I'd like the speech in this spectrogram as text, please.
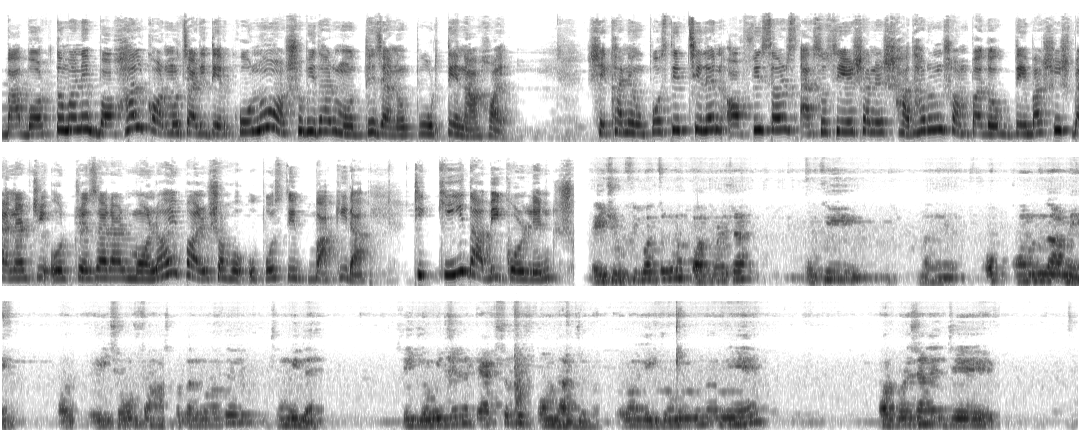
বা বর্তমানে বহাল কর্মচারীদের কোনো অসুবিধার মধ্যে যেন পড়তে না হয়। সেখানে উপস্থিত ছিলেন অফিসার্স অ্যাসোসিয়েশনের সাধারণ সম্পাদক দেবাশিস ব্যানার্জি ও ট্রেজারার মলয় পাল সহ উপস্থিত বাকিরা। ঠিক কী দাবি করলেন? এই চুক্তিপত্রগুলো কর্পোরেশন অতি মানে খুব কম দামে এই সমস্ত হাসপাতালগুলোকে জমি দেয়। সেই জমির জন্য ট্যাক্সও খুব কম ধার্য করে। এবং এই জমিগুলো নিয়ে কর্পোরেশনের যে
